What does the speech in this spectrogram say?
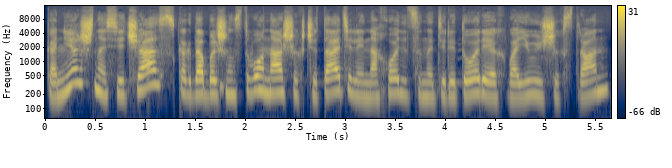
Конечно, сейчас, когда большинство наших читателей находится на территориях воюющих стран,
